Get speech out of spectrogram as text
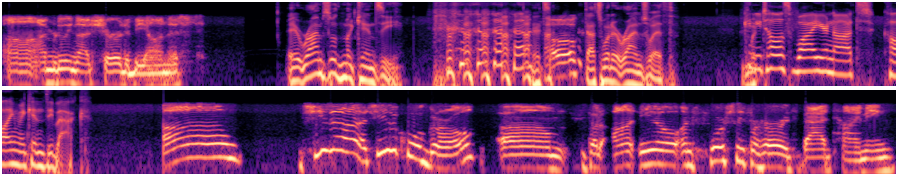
uh, I'm really not sure to be honest. It rhymes with Mackenzie. It's- Oh. That's what it rhymes with. Can you tell us why you're not calling Mackenzie back? Um, she's a she's a cool girl. Um, but on you know, unfortunately for her, it's bad timing.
